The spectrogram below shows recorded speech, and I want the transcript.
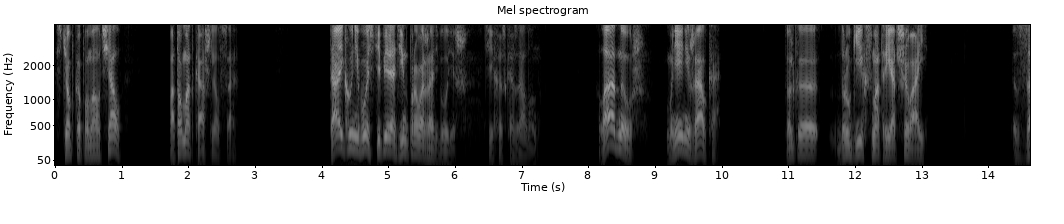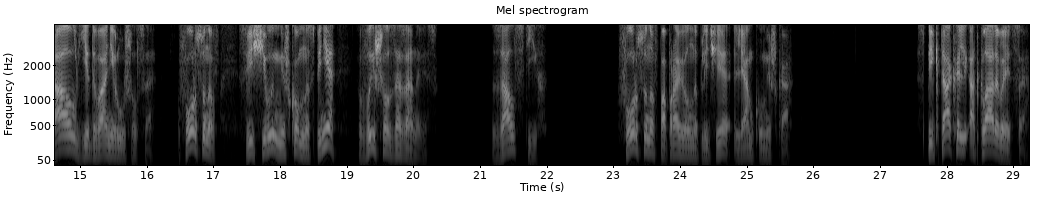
Степка помолчал, потом откашлялся. «Тайку, небось, теперь один провожать будешь», — тихо сказал он. «Ладно уж, мне не жалко». Только других смотри, отшивай. Зал едва не рушился. Форсунов с вещевым мешком на спине вышел за занавес. Зал стих. Форсунов поправил на плече лямку мешка. «Спектакль откладывается»,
